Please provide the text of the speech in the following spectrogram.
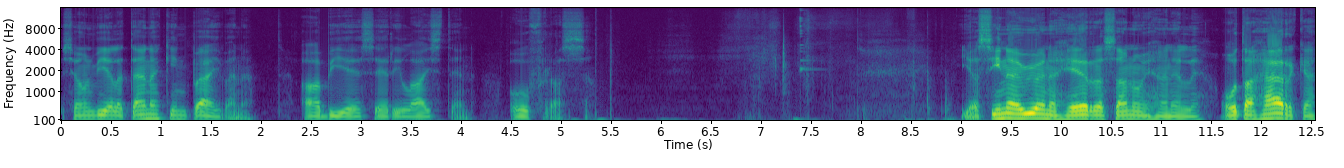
se on vielä tänäkin päivänä abieserilaisten Ofrassa. Ja sinä yönä Herra sanoi hänelle, ota härkä,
